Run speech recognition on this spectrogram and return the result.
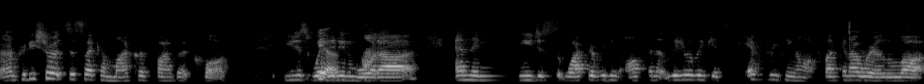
and I'm pretty sure it's just like a microfiber cloth. You just wet Yeah. it in water, and then you just wipe everything off, and it literally gets everything off. Like, and I wear a lot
